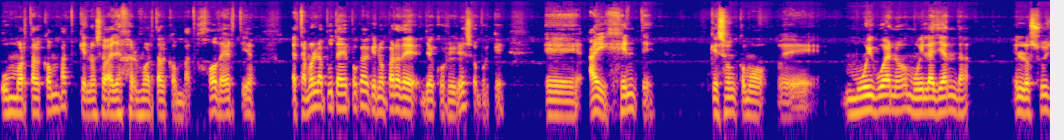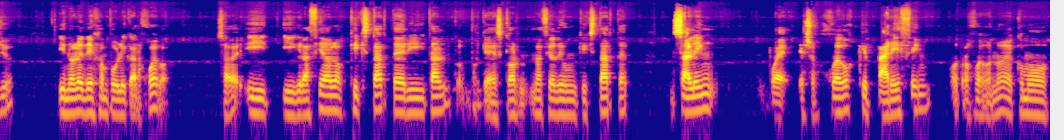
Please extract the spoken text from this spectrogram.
un Mortal Kombat que no se va a llamar Mortal Kombat. Joder, tío. Estamos en la puta época que no para de, de ocurrir eso, porque eh, hay gente que son como eh, muy buenos, muy leyenda en lo suyo, y no les dejan publicar juegos. ¿Sabes? Y, y gracias a los Kickstarter y tal, porque Scorn nació de un Kickstarter, salen, pues, esos juegos que parecen otros juegos, ¿no? Es como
